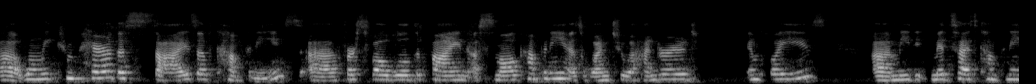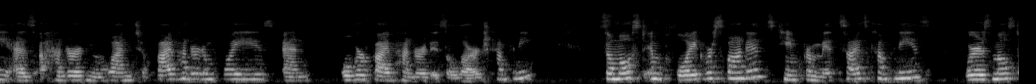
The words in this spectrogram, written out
Uh, when we compare the size of companies, uh, first of all, we'll define a small company as one to 100 employees. a mid-sized company as 101 to 500 employees, and over 500 is a large company. So most employed respondents came from mid-sized companies, whereas most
